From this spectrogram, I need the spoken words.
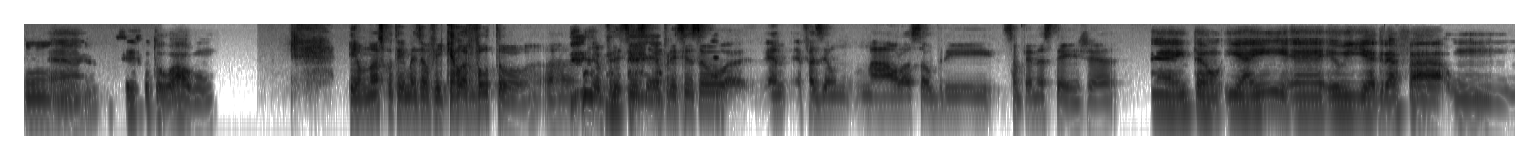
Uhum. É, você escutou o álbum? Eu não escutei, mas eu vi que ela voltou. Uhum. Eu preciso, eu preciso é, fazer um, uma aula sobre, sobre Anastasia. É, então, e aí é, eu ia gravar um,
